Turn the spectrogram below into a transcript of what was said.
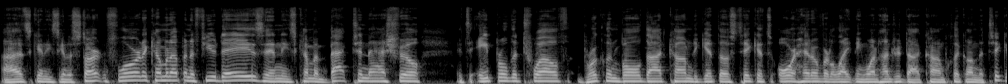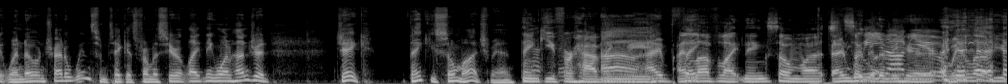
Uh, it's gonna he's gonna start in Florida coming up in a few days, and he's coming back to Nashville. It's April the 12th, brooklynbowl.com to get those tickets, or head over to lightning100.com, click on the ticket window, and try to win some tickets from us here at Lightning 100. Jake, thank you so much, man. Thank you for having Uh, me. I I, love lightning so much. And It's so we good to be here. you. We love you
